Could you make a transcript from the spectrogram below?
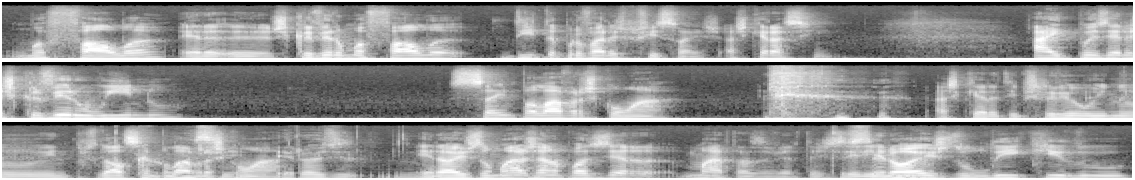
uma fala, era eh, escrever uma fala dita por várias profissões. Acho que era assim. Ah, e depois era escrever o hino sem palavras com A. Acho que era tipo escrever o hino, hino de Portugal sem Como palavras assim? com A. Heróis do- Heróis do mar já não podes dizer mar, estás a ver? Tens de dizer heróis do líquido.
